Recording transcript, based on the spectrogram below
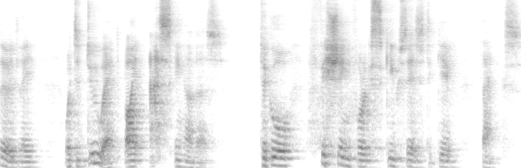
thirdly, we're to do it by asking others, to go fishing for excuses to give thanks.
